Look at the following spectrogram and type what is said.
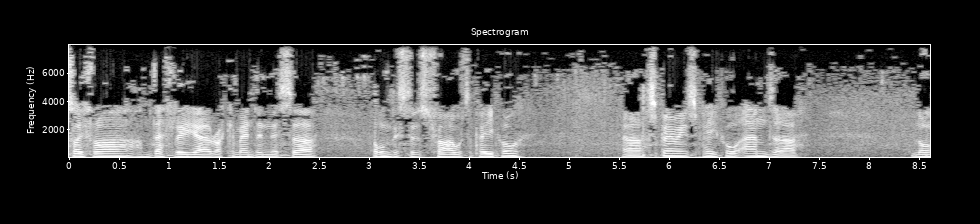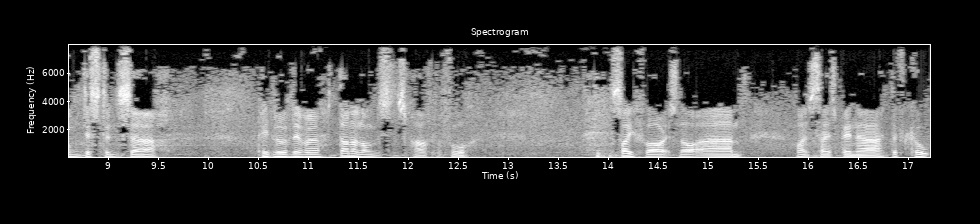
So far, I'm definitely uh, recommending this uh, long distance trail to people, uh, experienced people, and uh, long distance uh, people who have never done a long distance path before. So far, it's not, um, I won't say it's been uh, difficult,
